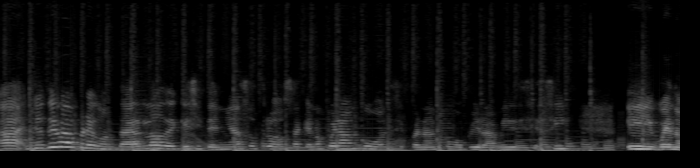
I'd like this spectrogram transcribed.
Ah, yo te iba a preguntar lo de que si tenías otro, o sea, que no fueran como, si fueran como pirámides y así. Y bueno,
